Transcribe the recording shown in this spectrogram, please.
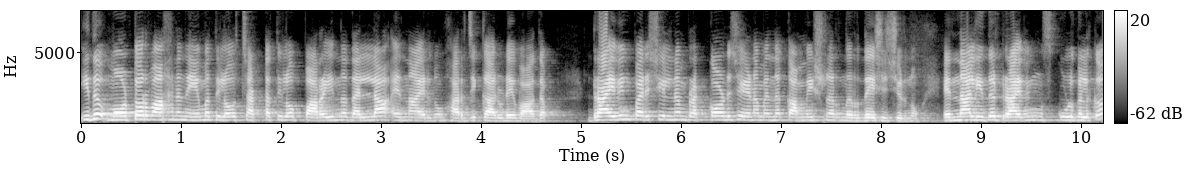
ഇത് മോട്ടോർ വാഹന നിയമത്തിലോ ചട്ടത്തിലോ പറയുന്നതല്ല എന്നായിരുന്നു ഹർജിക്കാരുടെ വാദം. ഡ്രൈവിംഗ് പരിശീലനം റെക്കോർഡ് ചെയ്യണമെന്ന് കമ്മീഷണർ നിർദ്ദേശിച്ചിരുന്നു. എന്നാൽ ഇത് ഡ്രൈവിംഗ് സ്കൂളുകൾക്ക്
